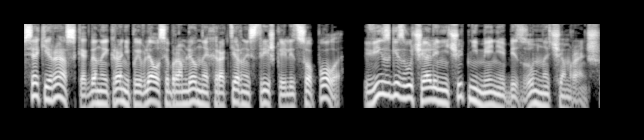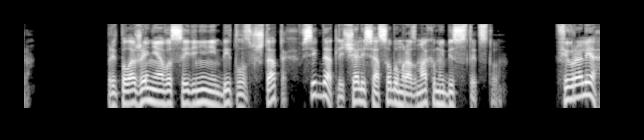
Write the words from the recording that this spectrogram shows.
Всякий раз, когда на экране появлялось обрамленное характерной стрижкой лицо Пола, визги звучали ничуть не менее безумно, чем раньше. Предположения о воссоединении Битлз в Штатах всегда отличались особым размахом и бесстыдством. В феврале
